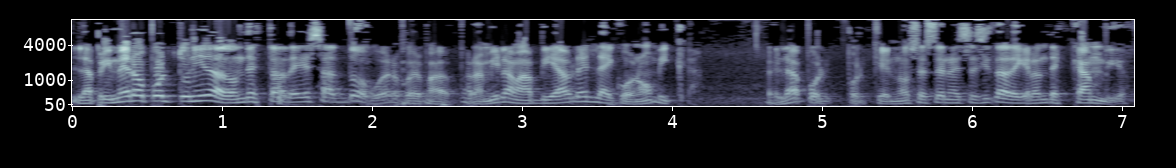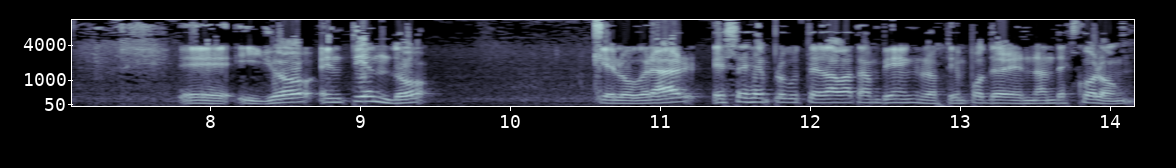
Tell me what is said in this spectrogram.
La primera oportunidad, ¿dónde está de esas dos? Bueno, pues para mí la más viable es la económica, ¿verdad? porque no se, se necesita de grandes cambios. Eh, y yo entiendo que lograr ese ejemplo que usted daba también en los tiempos de Hernández Colón,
